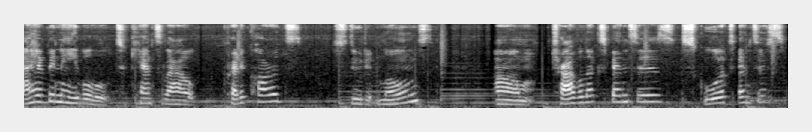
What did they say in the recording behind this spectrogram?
I have been able to cancel out credit cards, student loans, um, travel expenses, school expenses,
